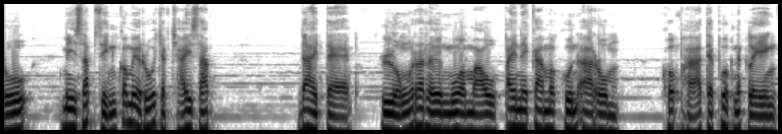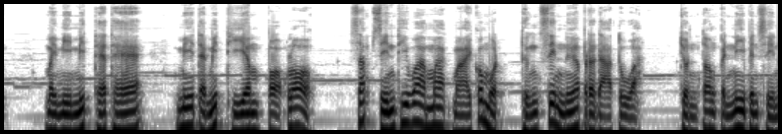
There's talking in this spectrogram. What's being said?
รู้ มีทรัพย์สินก็ไม่รู้จักใช้ทรัพย์ ได้แต่หลงระเริงมัวเมาไปในกามคุณอารมณ์ คบหาแต่พวกนักเลง ไม่มีมิตรแท้ๆ มีแต่มิตรเทียมปอกลอก ทรัพย์สินที่ว่ามากมายก็หมดถึงสิ้นเนื้อประดาตัว จนต้องเป็นหนี้เป็นสิน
